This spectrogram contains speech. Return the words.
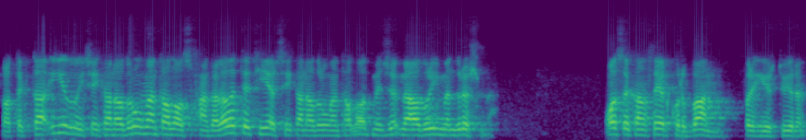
pra te këta idhuj që i kanë adhru në vend të Allahut subhanahu edhe të tjerë që i kanë adhru në vend të Allahut, me, me adhurime të ndryshme, ose kanë therë kurban për hirë tyre,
